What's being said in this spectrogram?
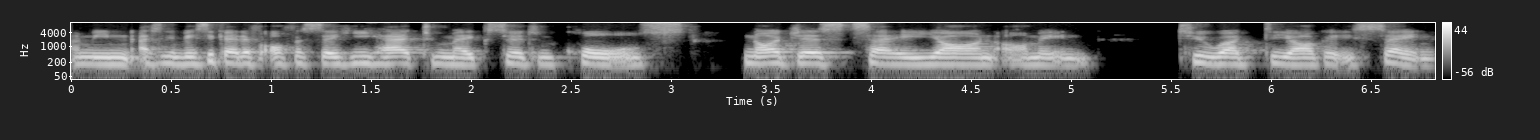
I mean, as an investigative officer, he had to make certain calls, not just say yeah and amen to what de Jager is saying.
